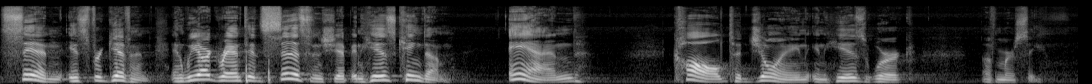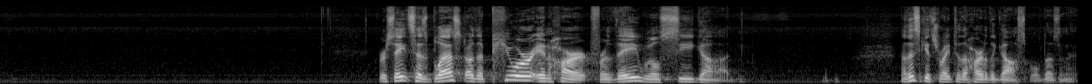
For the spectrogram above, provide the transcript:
Sin is forgiven, and we are granted citizenship in his kingdom and called to join in his work of mercy. Verse 8 says, Blessed are the pure in heart, for they will see God. Now, this gets right to the heart of the gospel, doesn't it?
